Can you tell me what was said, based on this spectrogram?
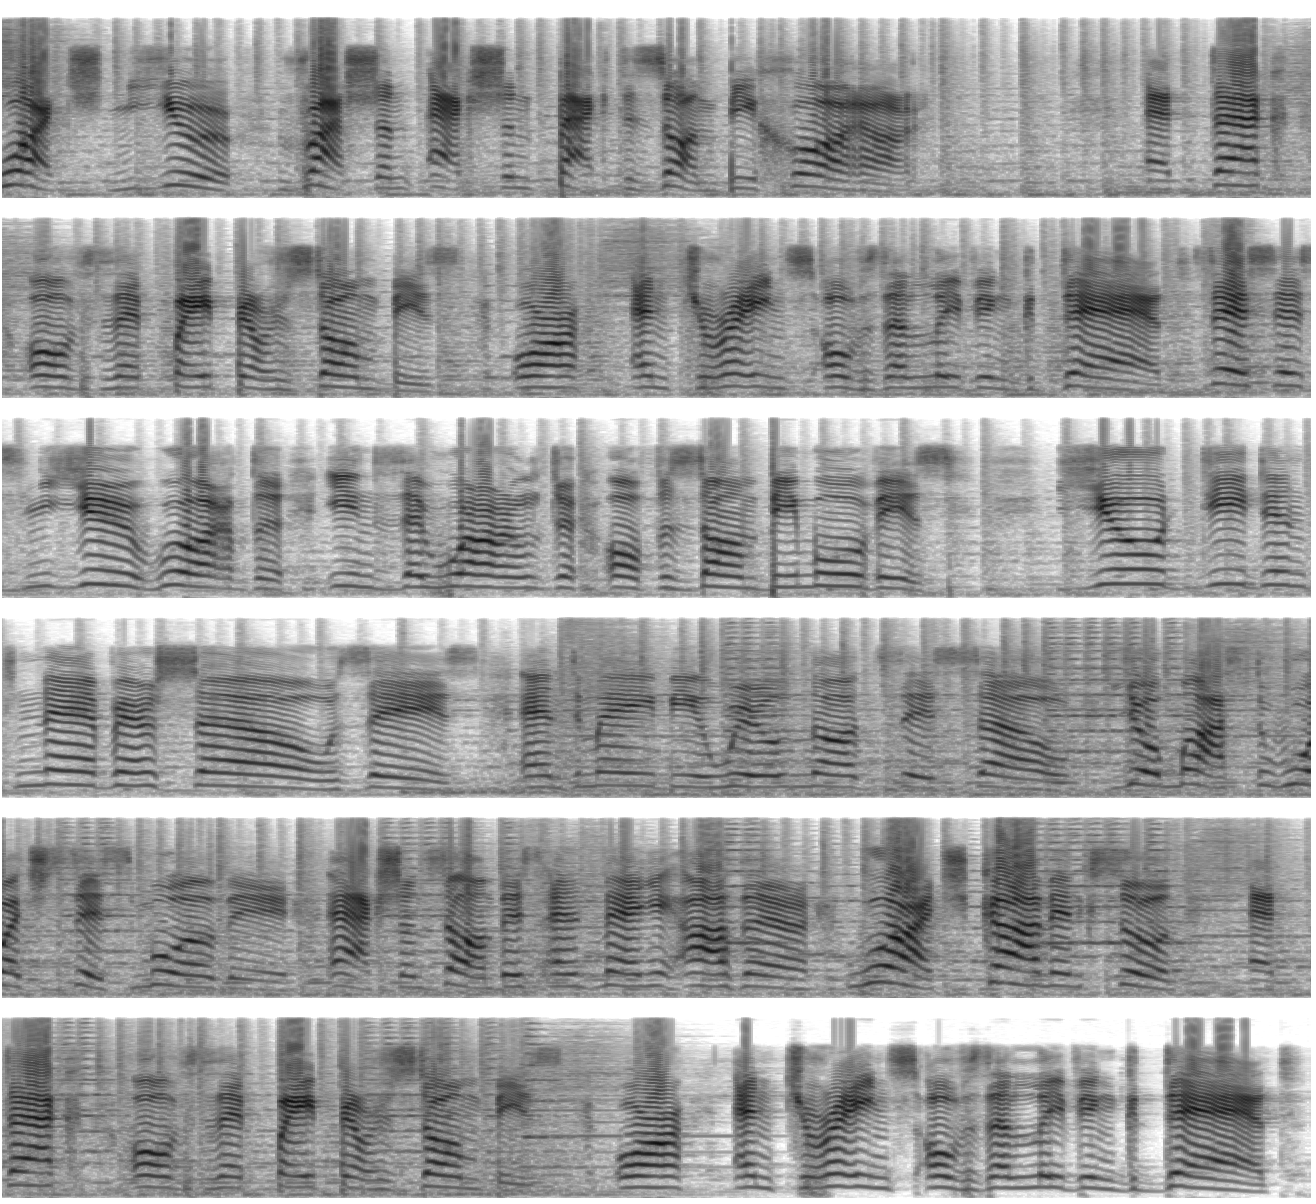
Watch new Russian action-packed zombie horror. Attack of the Paper Zombies or Entrance of the Living Dead. This is new world in the world of zombie movies. You didn't never saw this and maybe will not this so. You must watch this movie, Action Zombies and many other. Watch coming soon. Attack of the Paper Zombies or Entrance of the Living Dead.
